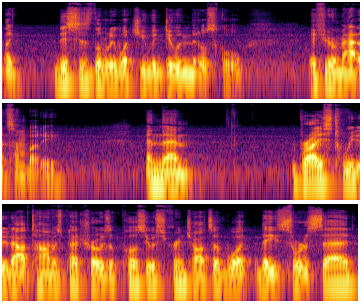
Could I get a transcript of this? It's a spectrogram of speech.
like, this is literally what you would do in middle school if you were mad at somebody. And then Bryce tweeted out Thomas Petrou is a pussy with screenshots of what they sort of said.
